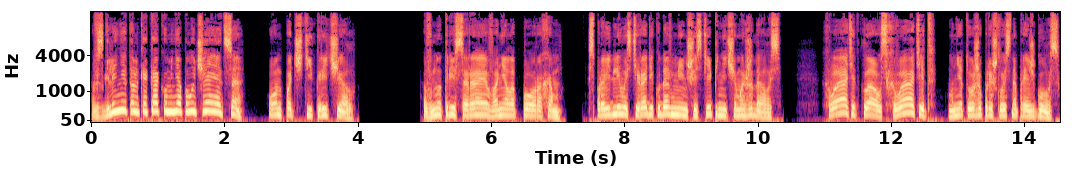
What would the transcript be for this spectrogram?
взгляни только, как у меня получается!» Он почти кричал. Внутри сарая воняло порохом. Справедливости ради куда в меньшей степени, чем ожидалось. «Хватит, Клаус, хватит!» Мне тоже пришлось напрячь голос.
